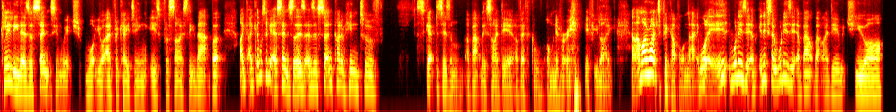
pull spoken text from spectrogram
clearly, there's a sense in which what you're advocating is precisely that. But I, I also get a sense that there's, there's a certain kind of hint of skepticism about this idea of ethical omnivory, if you like. Am I right to pick up on that? What is, what is it, and if so, what is it about that idea which you are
